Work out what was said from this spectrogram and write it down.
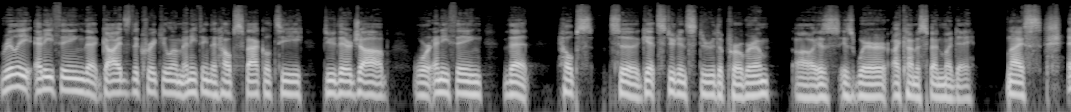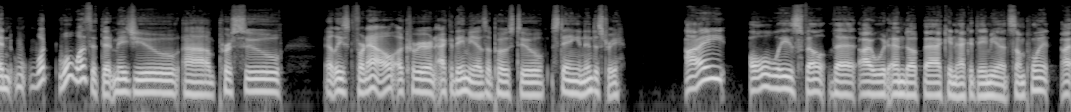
really anything that guides the curriculum, anything that helps faculty do their job or anything that helps to get students through the program uh, is is where I kind of spend my day. Nice. And what what was it that made you uh, pursue, at least for now, a career in academia as opposed to staying in industry? I always felt that I would end up back in academia at some point. I,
